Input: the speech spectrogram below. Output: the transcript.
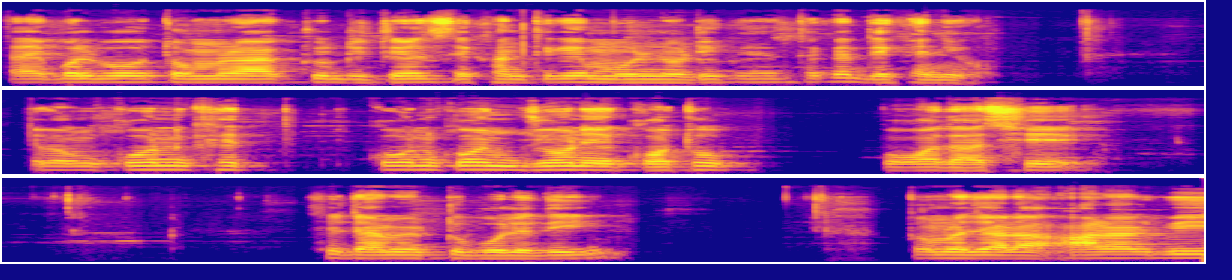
তাই বলব, তোমরা একটু ডিটেলস এখান থেকে মূল নোটিফিকেশান থেকে দেখে নিও। এবং কোন ক্ষেত, কোন কোন জোনে কত পদ আছে, সেটা আমি একটু বলে দিই। তোমরা যারা আরআরবি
